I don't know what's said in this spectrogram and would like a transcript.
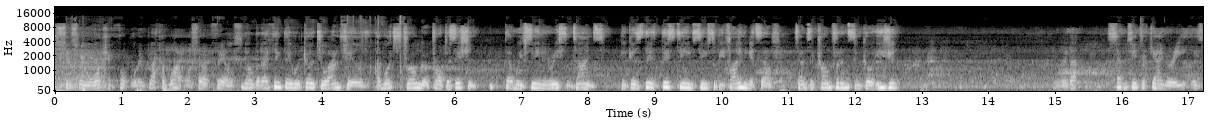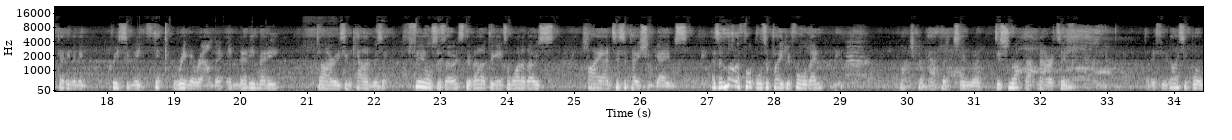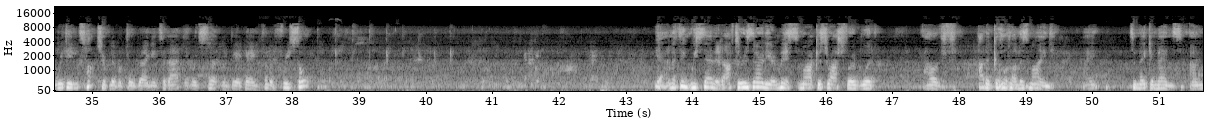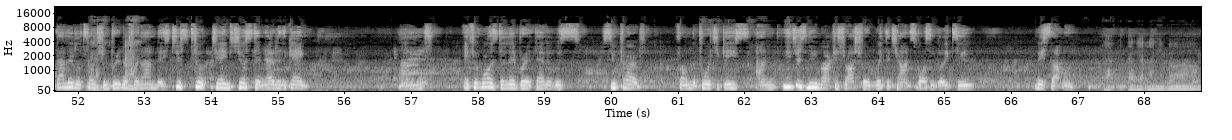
since we were watching football in black and white, or so it feels. No, but I think they would go to Anfield a much stronger proposition than we've seen in recent times because this, this team seems to be finding itself in terms of confidence and cohesion. That 17th of January is getting an increasingly thick ring around it in many, many diaries and calendars. It feels as though it's developing into one of those high anticipation games. There's a lot of football to play before then. Much can happen to uh, disrupt that narrative. But if United were within touch of Liverpool going into that, it would certainly be a game full of free salt. Yeah, and I think we said it after his earlier miss, Marcus Rashford would have had a goal on his mind right, to make amends. And that little touch from Bruno Fernandes just took James Justin out of the game. And if it was deliberate, then it was superb from the Portuguese. And you just knew Marcus Rashford with the chance wasn't going to miss that one. Ya, kita lihat lagi bro.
